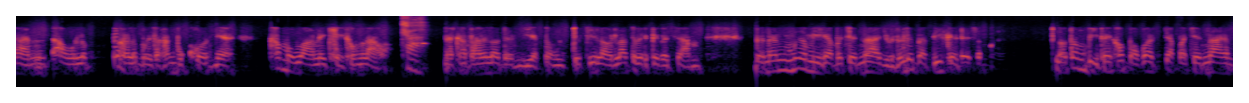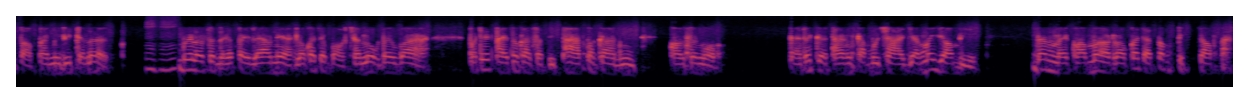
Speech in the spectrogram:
การเอาระเอาระเบิดสังหารบุคคลเนี่ยเข้ามาวางในเขตของเราค่ะนะครับเพราะฉะนั้นเราเดินเหยียบตรงจุดที่เราลาดตระเวนเป็นประจำดังนั้นเมื่อมีการเผชิญหน้าอยู่แล้วเรื่องแบบนี้เกิดได้เสมอ เราต้องบีบให้เขาบอกว่าจะเผชิญหน้ากันต่อไปไมีหรือจะเลิกอือฮึเมื่อเราเสนอไปแล้วเนี่ย เราก็จะบอกชาวโลกได้ว่า ประเทศไทยต้องการสันติภาพต้องการความสงบ แต่ถ้าเกิดทางกัมพูชายังไม่ยอมอีกนั่นหมายความว่าเราก็จะต้องปิดจ็อบอะ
